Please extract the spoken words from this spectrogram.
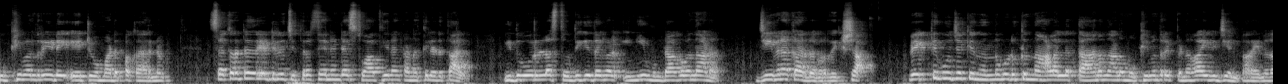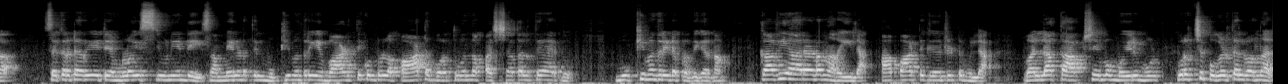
മുഖ്യമന്ത്രിയുടെ ഏറ്റവും അടുപ്പക്കാരനും സെക്രട്ടേറിയറ്റിലെ ചിത്രസേനന്റെ സ്വാധീനം കണക്കിലെടുത്താൽ ഇതുപോലുള്ള സ്തുതിഗീതങ്ങൾ ഇനിയും ഉണ്ടാകുമെന്നാണ് ജീവനക്കാരുടെ പ്രതീക്ഷ. വ്യക്തിപൂജയ്ക്ക് നിന്നുകൊടുക്കുന്ന ആളല്ല താനെന്നാണ് മുഖ്യമന്ത്രി പിണറായി വിജയൻ പറയുന്നത്. സെക്രട്ടേറിയറ്റ് എംപ്ലോയീസ് യൂണിയന്റെ സമ്മേളനത്തിൽ മുഖ്യമന്ത്രിയെ വാഴ്ത്തിക്കൊണ്ടുള്ള പാട്ട് പുറത്തുവന്ന പശ്ചാത്തലത്തിലായിരുന്നു മുഖ്യമന്ത്രിയുടെ പ്രതികരണം. കവി ആരാണെന്നറിയില്ല. ആ പാട്ട് കേട്ടിട്ടുമില്ല. വല്ലാത്ത ആക്ഷേപം ഉയരുമ്പോൾ കുറച്ച് പുകഴ്ത്തൽ വന്നാൽ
